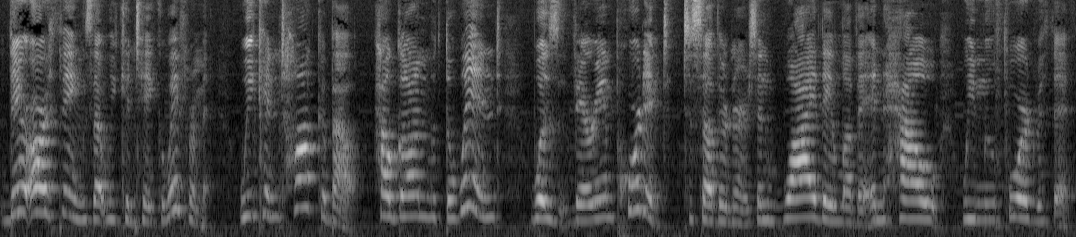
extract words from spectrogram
there are things that we can take away from it. We can talk about how Gone with the Wind was very important to Southerners and why they love it and how we move forward with it.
